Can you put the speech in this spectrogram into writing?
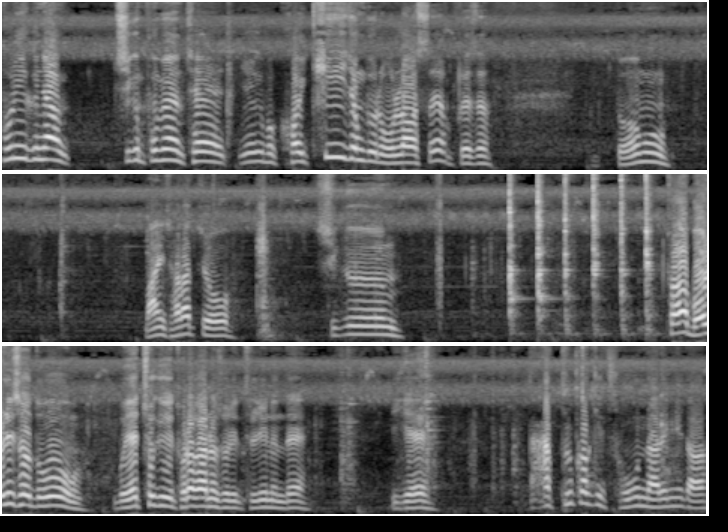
풀이 그냥 지금 보면 제 여기 뭐 거의 키 정도로 올라왔어요. 그래서 너무 많이 자랐죠. 지금 저 멀리서도 뭐 예초기 돌아가는 소리 들리는데 이게 딱불 깎기 좋은 날입니다.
